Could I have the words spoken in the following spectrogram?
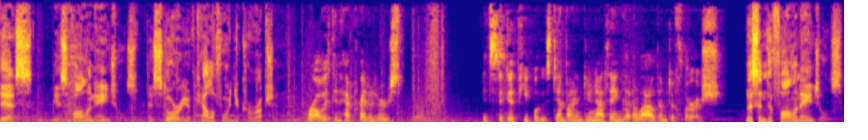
This is Fallen Angels, a story of California corruption. We're always going to have predators. It's the good people who stand by and do nothing that allow them to flourish. Listen to Fallen Angels,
